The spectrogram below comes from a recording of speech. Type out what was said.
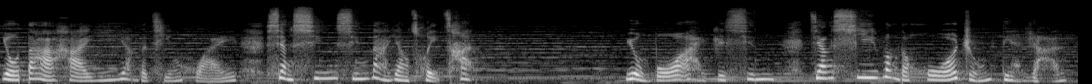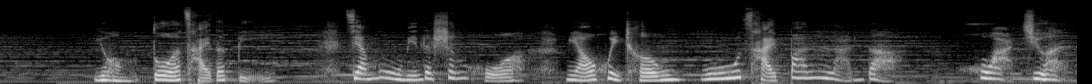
有大海一样的情怀，像星星那样璀璨。用博爱之心，将希望的火种点燃；用多彩的笔，将牧民的生活。描绘成五彩斑斓的画卷。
